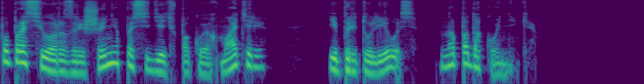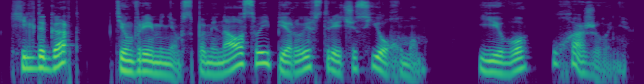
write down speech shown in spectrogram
попросила разрешения посидеть в покоях матери и притулилась на подоконнике. Хильдегард тем временем вспоминала свои первые встречи с Йохумом и его ухаживание.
